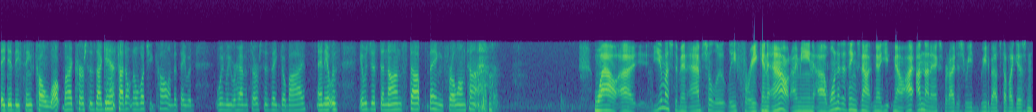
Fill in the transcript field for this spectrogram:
They did these things called walk by curses i guess. I don't know what you'd call them but they would when we were having services they'd go by. And it was it was just a non stop thing for a long time Wow, uh you must have been absolutely freaking out. I mean, uh one of the things now now you now I I'm not an expert. I just read read about stuff like this and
